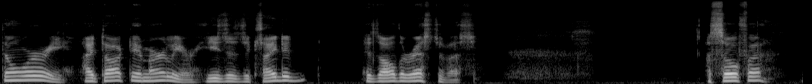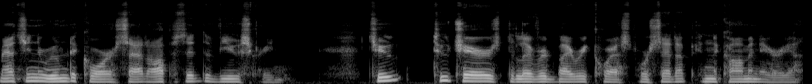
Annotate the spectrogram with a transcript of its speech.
Don't worry, I talked to him earlier. He's as excited as all the rest of us. A sofa, matching the room decor, sat opposite the view screen. Two, two chairs delivered by request were set up in the common area,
